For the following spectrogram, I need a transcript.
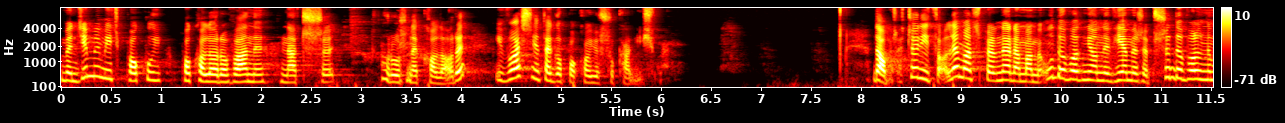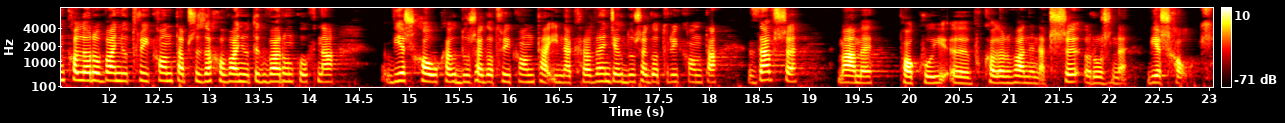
będziemy mieć pokój pokolorowany na trzy różne kolory i właśnie tego pokoju szukaliśmy. Dobrze, czyli co? Lemat Spernera mamy udowodniony. Wiemy, że przy dowolnym kolorowaniu trójkąta, przy zachowaniu tych warunków na wierzchołkach dużego trójkąta i na krawędziach dużego trójkąta, zawsze mamy pokój y, kolorowany na trzy różne wierzchołki.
